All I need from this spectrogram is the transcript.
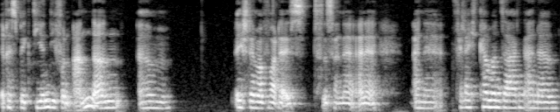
respektieren die von anderen. Ähm, ich stelle mir vor, da ist, das ist eine, eine, eine, vielleicht kann man sagen, eine,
